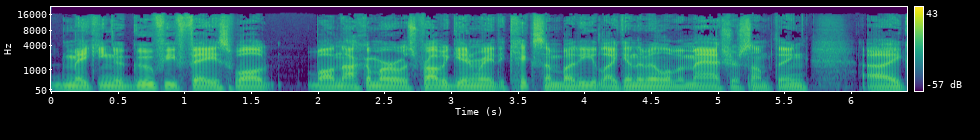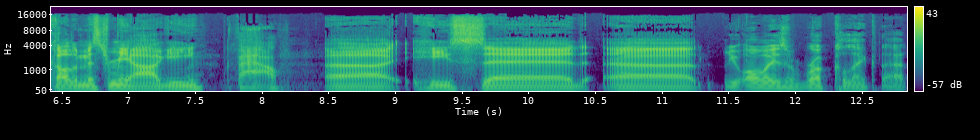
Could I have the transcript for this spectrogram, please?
making a goofy face while while Nakamura was probably getting ready to kick somebody, like in the middle of a match or something. Uh, he called him Mr. Miyagi. Foul. Uh, he said, uh, You always rook like that.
